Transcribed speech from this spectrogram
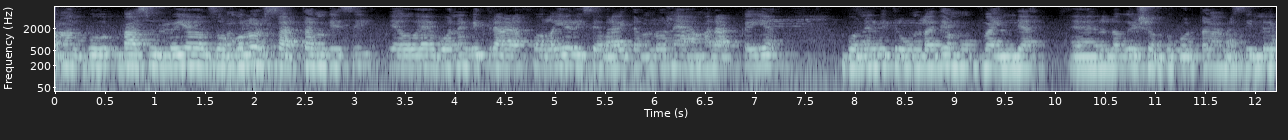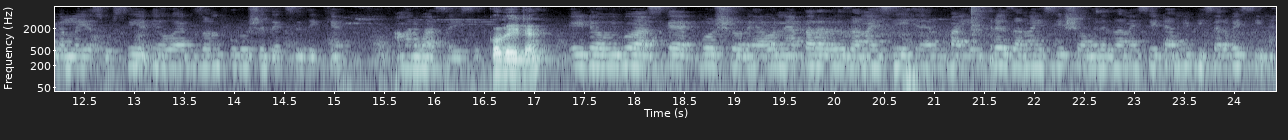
আমার বাসুর লইয়া জঙ্গলের সারতাম গেছি। এ বনের ভিতরে ফলাইয়া রয়েছে ভাইতাম লোনে আমার আটকাইয়া বনের ভিতরে উনলা দিয়ে মুখ বাইন্দা। এর লগে সম্পর্ক করতাম। আমার সিল্লাই বেলাইয়া ছুটছি এও একজন পুরুষে দেখছে দেখে আমার বাঁচাইছে। কবে এটা? এইটা হইব আজকে এক বছর। এখন নেতারা জানাইছি এর বাইরে জানাইছি সবাই জানাইছি এটা আমি বিচার পাইছি না।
